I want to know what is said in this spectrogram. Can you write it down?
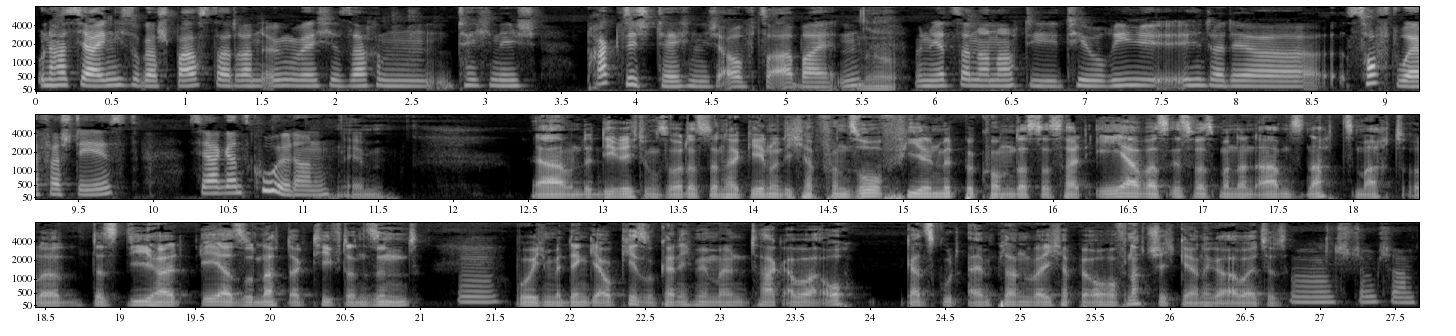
Und hast ja eigentlich sogar Spaß daran, irgendwelche Sachen technisch, praktisch technisch aufzuarbeiten. Ja. Wenn du jetzt dann auch noch die Theorie hinter der Software verstehst, ist ja ganz cool dann. Eben. Ja, und in die Richtung soll das dann halt gehen. Und ich habe von so vielen mitbekommen, dass das halt eher was ist, was man dann abends nachts macht. Oder dass die halt eher so nachtaktiv dann sind. Hm. Wo ich mir denke, ja, okay, so kann ich mir meinen Tag aber auch ganz gut einplanen, weil ich habe ja auch auf Nachtschicht gerne gearbeitet. Hm, stimmt schon.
